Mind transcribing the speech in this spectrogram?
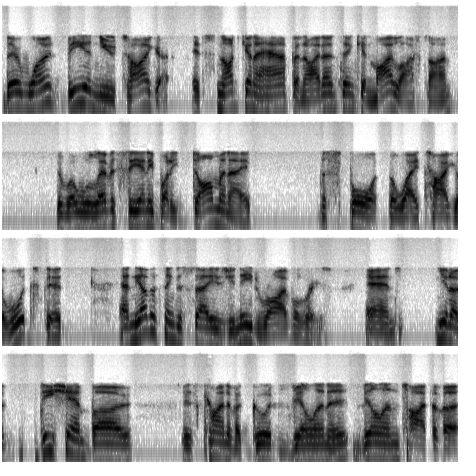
there won't be a new Tiger. It's not going to happen. I don't think in my lifetime that we'll ever see anybody dominate the sport the way Tiger Woods did and the other thing to say is you need rivalries. And, you know, DeChambeau is kind of a good villain, villain type of a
